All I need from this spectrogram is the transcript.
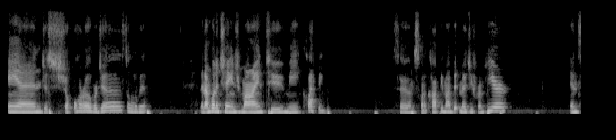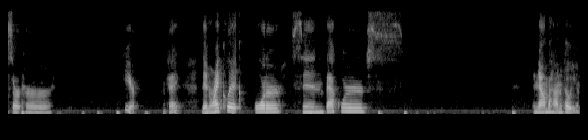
and just shuffle her over just a little bit. Then I'm going to change mine to me clapping. So I'm just going to copy my Bitmoji from here, insert her here. Okay, then right click, order, send backwards, and now I'm behind the podium.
